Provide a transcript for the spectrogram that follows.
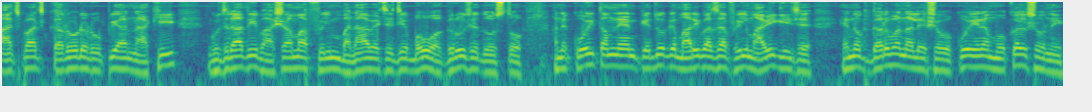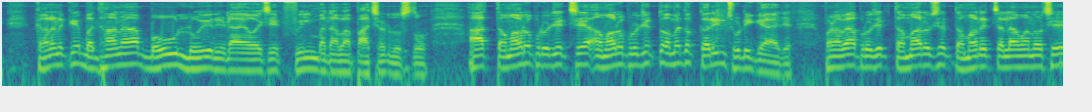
પાંચ પાંચ કરોડ રૂપિયા નાખી ગુજરાતી ભાષામાં ફિલ્મ બનાવે છે, જે બહુ અઘરું છે દોસ્તો. અને કોઈ તમને એમ કીધું કે મારી પાસે ફિલ્મ આવી ગઈ છે, એનો ગર્વ ન લેશો કોઈ એને મોકલશો નહીં. કારણ કે બધાના બહુ લોહી રેડાયા હોય છે, એક ફિલ્મ બનાવવા પાછળ, દોસ્તો. આ તમારો પ્રોજેક્ટ છે, અમારો પ્રોજેક્ટ તો અમે તો કરીને છૂટી ગયા છે. પણ હવે આ પ્રોજેક્ટ તમારો છે, તમારે જ ચલાવવાનો છે.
